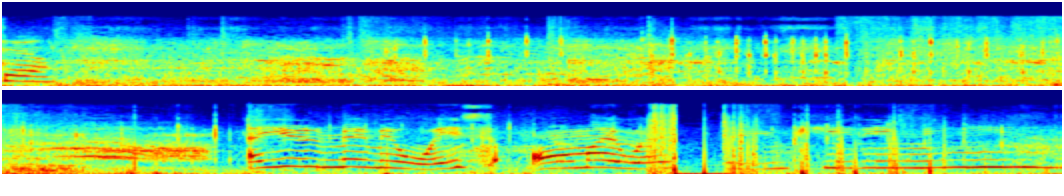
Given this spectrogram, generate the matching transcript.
Too. And you just made me waste all my webs. Are you kidding me?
